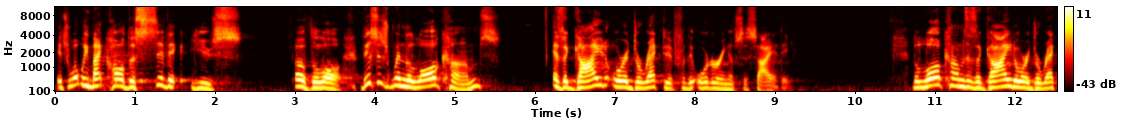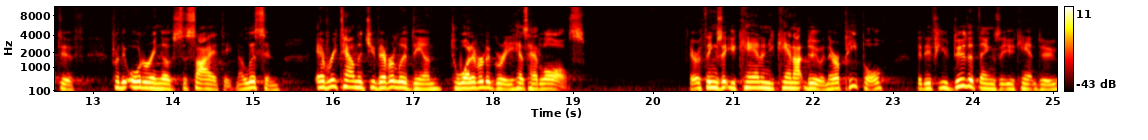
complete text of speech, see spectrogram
It's what we might call the civic use of the law. This is when the law comes as a guide or a directive for the ordering of society. The law comes as a guide or a directive for the ordering of society. Now, listen, every town that you've ever lived in, to whatever degree, has had laws. There are things that you can and you cannot do, and there are people that if you do the things that you can't do,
